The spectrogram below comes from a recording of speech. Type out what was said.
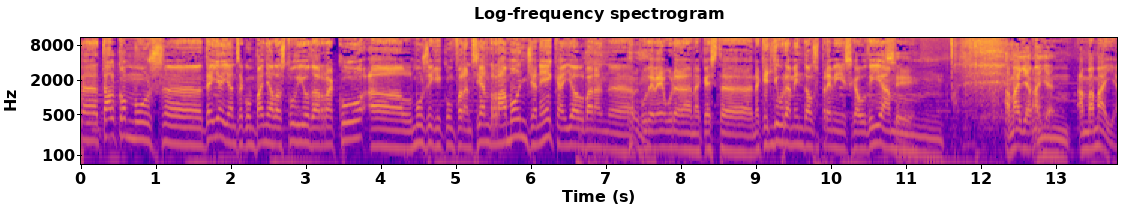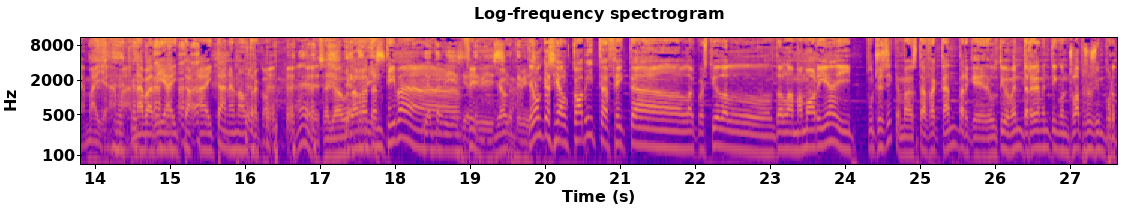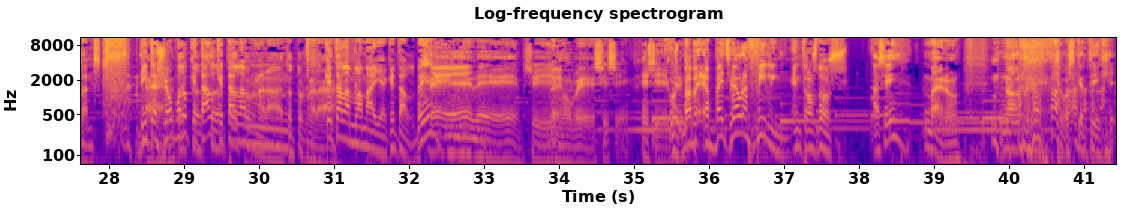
Eh, tal com us eh, deia, ja ens acompanya a l'estudi de rac el músic i conferenciant Ramon Gené, que ja el van eh, poder veure en, aquesta, en aquest lliurament dels Premis Gaudí amb... Sí. Amaya, Amaya. Amb, amb Amaya, Amaya. Anava a dir Aita, Aitana un altre cop. Eh? És allò, Ja la retentiva... Ja t'he vist, ja t'he vist, ja vist. Diuen que si el Covid afecta la qüestió del, de la memòria i potser sí que m'està afectant perquè últimament, darrerament tinc uns lapsos importants. Dit Eh, això, bueno, tot- què tal? tot- què tal tot amb... tornarà, tot tornarà. Què tal amb la Maia? Què tal? Bé? Bé, bé, sí, Bé. molt bé, sí, sí. sí, sí. Us va, et vaig veure feeling entre els dos. Ah, sí? Bueno, no, què vols que et digui?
